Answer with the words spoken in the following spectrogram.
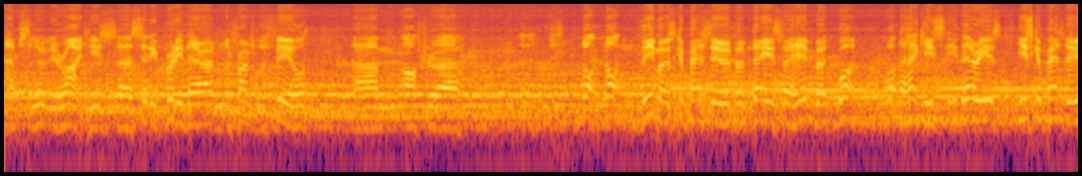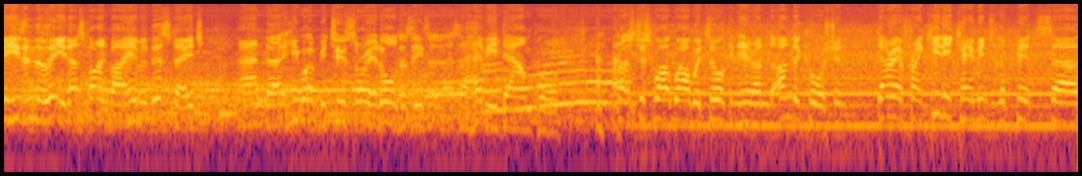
Absolutely right. He's uh, sitting pretty there out in the front of the field um, after a not not the most competitive of days for him, but what what the heck? He's he, there. He is. He's competitive. He's in the lead. That's fine by him at this stage, and uh, he won't be too sorry at all because he's a, it's a heavy downpour. That's just while, while we're talking here under, under caution, Dario Franchitti came into the pits uh,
